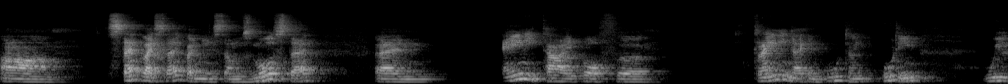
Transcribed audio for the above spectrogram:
um, step by step, I mean some small step and any type of uh, training I can put in, put in will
